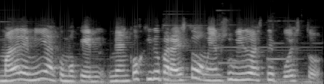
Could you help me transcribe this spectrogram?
madre mía, como que me han cogido para esto o me han subido a este puesto.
